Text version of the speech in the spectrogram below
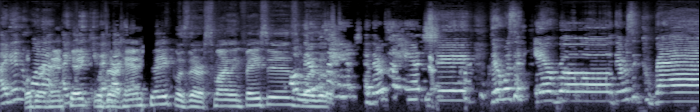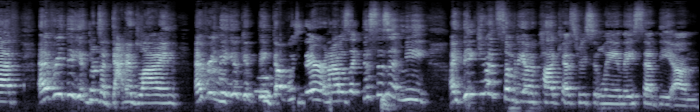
I didn't want to. handshake? Was there a handshake? Was there smiling faces? Oh, there was, was a handshake. There was a handshake. Yeah. There was an arrow. There was a graph. Everything. There was a dotted line. Everything you could think of was there. And I was like, this isn't me. I think you had somebody on a podcast recently, and they said the um,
